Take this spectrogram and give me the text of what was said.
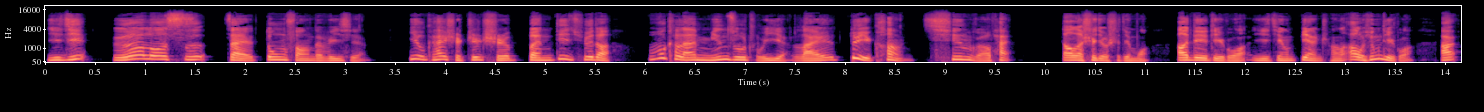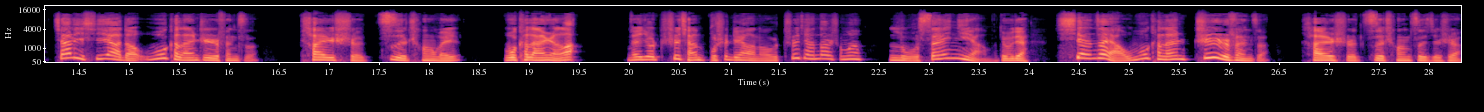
以及俄罗斯在东方的威胁，又开始支持本地区的乌克兰民族主义来对抗亲俄派。到了十九世纪末。奥地利帝国已经变成了奥匈帝国，而加利西亚的乌克兰知识分子开始自称为乌克兰人了。那就之前不是这样的，我之前的什么鲁塞尼亚嘛，对不对？现在啊，乌克兰知识分子开始自称自己是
